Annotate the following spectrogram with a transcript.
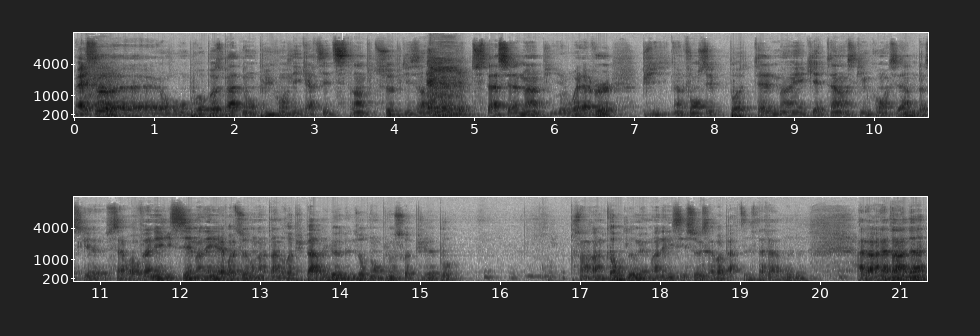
ben ça, euh, on ne pourra pas se battre non plus contre les quartiers distants, tout ça, puis les endroits du stationnement, puis whatever. Puis, dans le fond, c'est pas tellement inquiétant en ce qui me concerne, parce que ça va revenir ici, à un moment donné, la voiture, on n'entendra plus parler. Nous autres non plus, on ne sera plus là pour, s'en rendre compte, là, mais à un moment donné, c'est sûr que ça va partir, cette affaire-là. Alors, en attendant,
